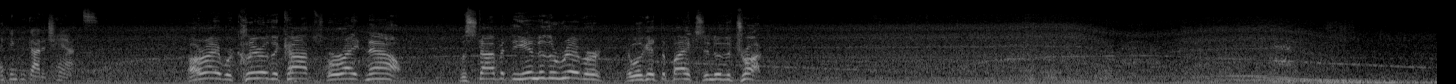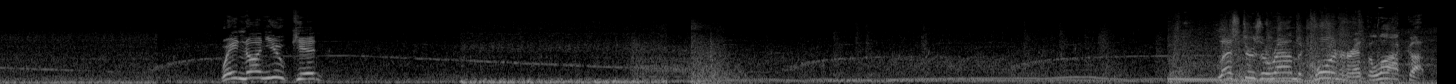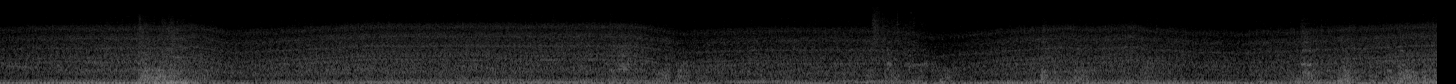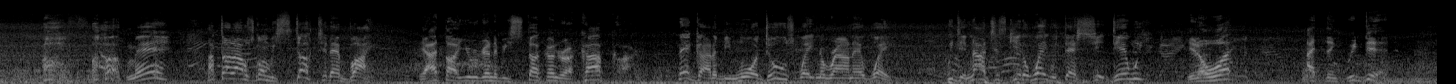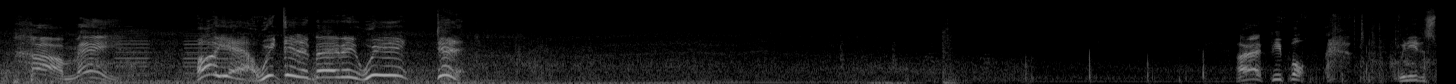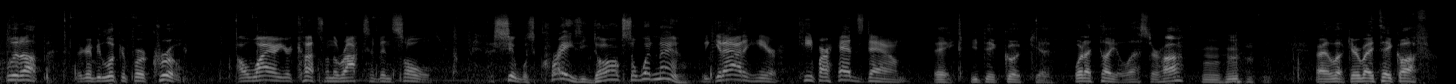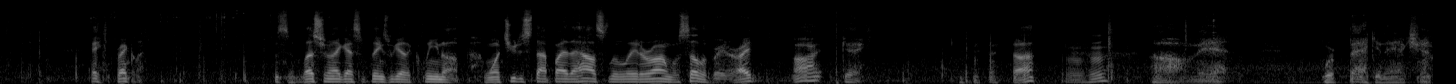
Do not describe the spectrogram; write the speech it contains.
I think we got a chance. All right, we're clear of the cops for right now. Let's stop at the end of the river, and we'll get the bikes into the truck. Waiting on you, kid. Lester's around the corner at the lockup. Oh, fuck, man. I thought I was gonna be stuck to that bike. Yeah, I thought you were gonna be stuck under a cop car. There gotta be more dudes waiting around that way. We did not just get away with that shit, did we? You know what? I think we did. Ah, man. Oh yeah, we did it, baby! We did it! All right, people. We need to split up. They're gonna be looking for a crew. I'll wire your cuts when the rocks have been sold. That shit was crazy, dog. So what now? We get out of here. Keep our heads down. Hey, you did good, kid. What'd I tell you, Lester, huh? Mm-hmm. All right, look, everybody take off. Hey, Franklin. Listen, Lester and I got some things we gotta clean up. I want you to stop by the house a little later on. We'll celebrate, all right? All right. Okay. huh? Mm-hmm. Oh, man. We're back in action.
